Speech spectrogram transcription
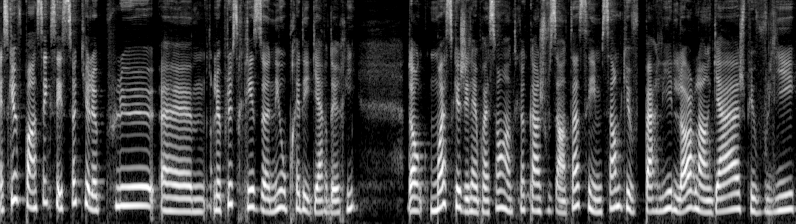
Est-ce que vous pensez que c'est ça qui a le plus, euh, le plus résonné auprès des garderies? Donc, moi, ce que j'ai l'impression, en tout cas, quand je vous entends, c'est il me semble que vous parliez leur langage, puis vous vouliez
